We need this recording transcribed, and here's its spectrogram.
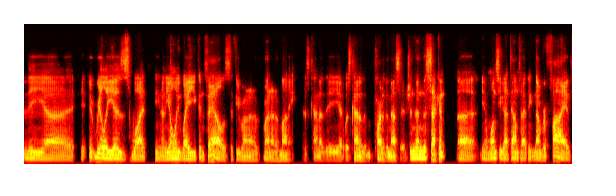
the uh, it, really is what you know. The only way you can fail is if you run out of run out of money. Is kind of the it was kind of the part of the message. And then the second, uh, you know, once you got down to I think number five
